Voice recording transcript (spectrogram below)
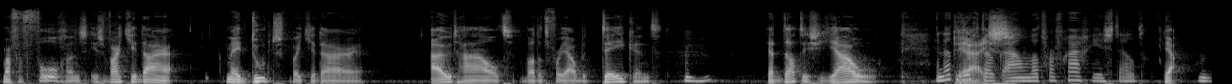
Maar vervolgens is wat je daarmee doet, wat je daar uithaalt, wat het voor jou betekent, ja, dat is jouw. En dat Reis. ligt ook aan wat voor vragen je stelt. Ja, Want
